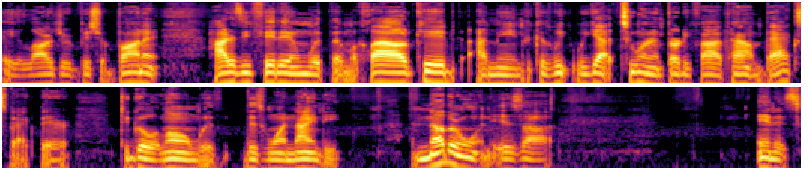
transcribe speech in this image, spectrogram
a larger Bishop Bonnet? How does he fit in with the McLeod kid? I mean, because we, we got 235 pound backs back there to go along with this 190. Another one is, uh, and it's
